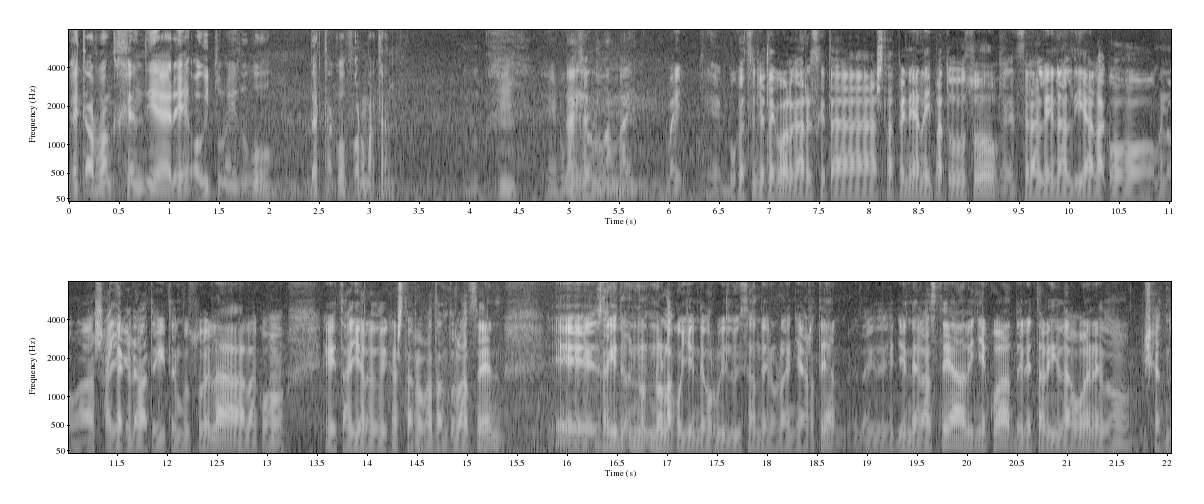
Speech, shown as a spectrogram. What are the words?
eta orduan jendia ere ohitu nahi dugu bertako formatan. Mm. E, bukatzen, bai, orduan, bai. bai e, bukatzen joteko, elgarrizketa astapenean aipatu duzu, ez zela lehen aldia alako, bueno, ba, saiakera bat egiten buzuela, alako mm. e, edo ikastarro bat antolatzen, e, ez dakit, nolako jende hurbildu izan den orain artean, ez dakit, jende gaztea, dinekoa, denetari dagoen, edo pixkat,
